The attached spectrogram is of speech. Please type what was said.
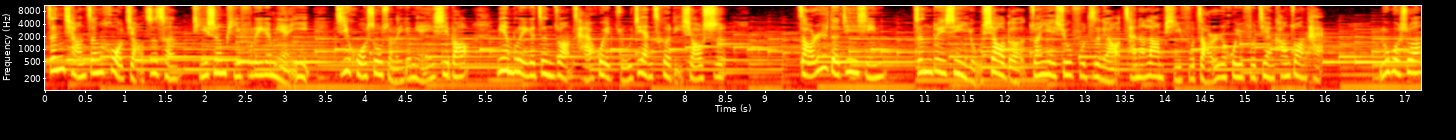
增强增厚角质层，提升皮肤的一个免疫，激活受损的一个免疫细胞，面部的一个症状才会逐渐彻底消失，早日的进行。针对性有效的专业修复治疗，才能让皮肤早日恢复健康状态。如果说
